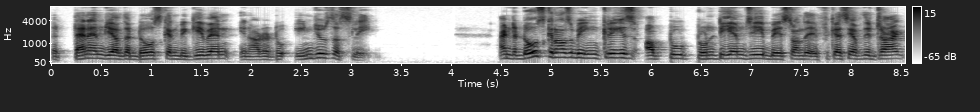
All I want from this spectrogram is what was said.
the 10 mg of the dose can be given in order to induce the sleep. And the dose can also be increased up to 20 mg based on the efficacy of the drug.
